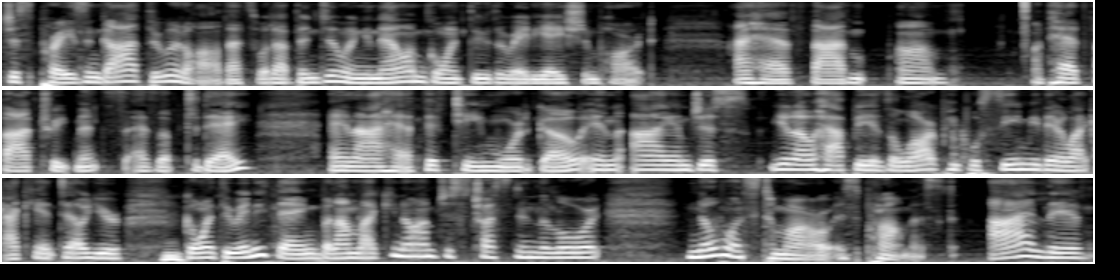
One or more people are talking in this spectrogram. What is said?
just praising God through it all. That's what I've been doing. And now I'm going through the radiation part. I have five. Um, I've had five treatments as of today, and I have 15 more to go. And I am just, you know, happy as a lark. People see me, they're like, I can't tell you're mm. going through anything, but I'm like, you know, I'm just trusting the Lord. No one's tomorrow is promised. I live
